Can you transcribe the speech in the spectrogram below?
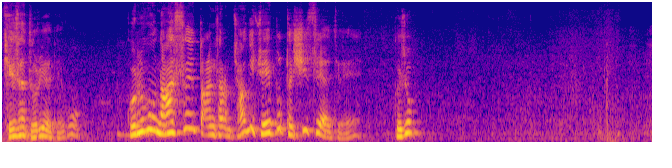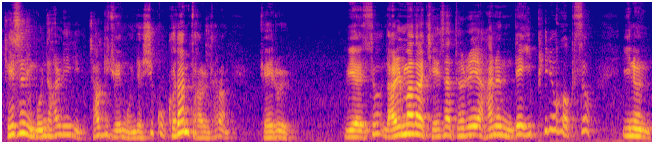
제사 드려야 되고 그리고 나서에 딴 사람 자기 죄부터 씻어야 돼. 그죠? 제사장이 먼저 할 일이 자기 죄 먼저 씻고 그 다음 다른 사람 죄를 위해서 날마다 제사 드려야 하는데 이 필요가 없어. 이는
